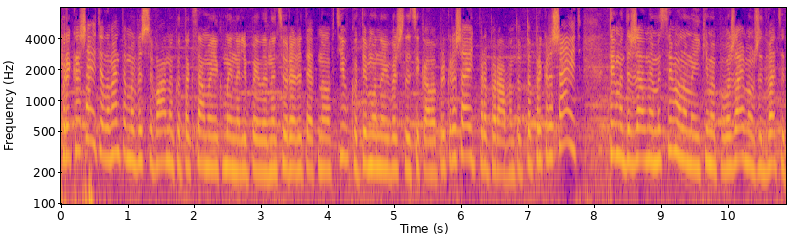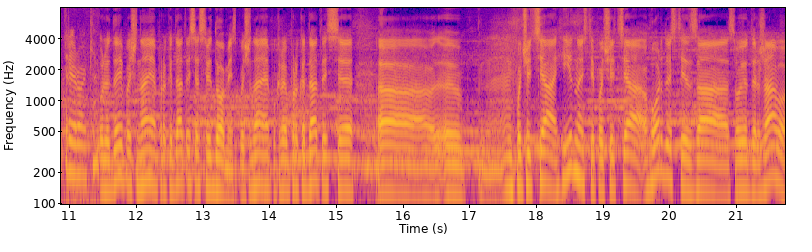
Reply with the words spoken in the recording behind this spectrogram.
Прикрашають елементами вишиванок, так само як ми наліпили на цю раритетну автівку, тим воно і вийшло цікаво. Прикрашають прапорами, тобто прикрашають тими державними символами, які ми поважаємо вже 23 роки. У людей починає прокидатися свідомість, починає прокидатися е, е, почуття гідності, почуття гордості за свою державу.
